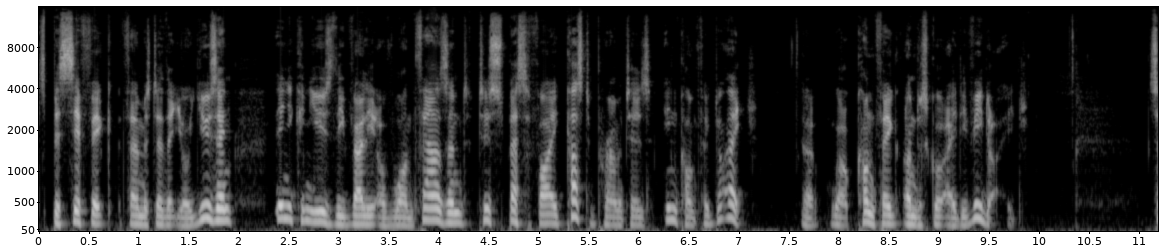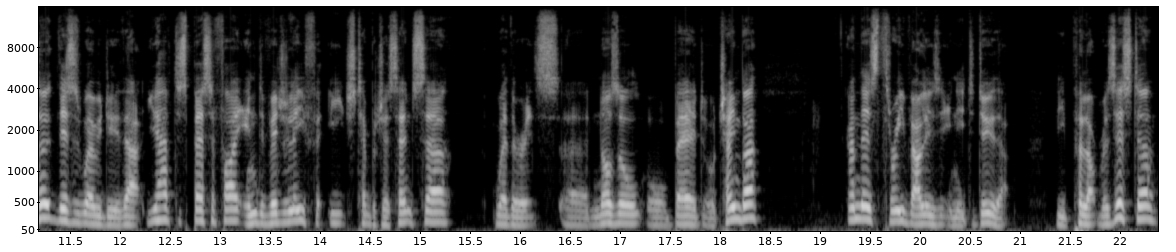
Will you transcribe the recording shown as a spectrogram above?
specific thermistor that you're using, then you can use the value of 1000 to specify custom parameters in config.h uh, well, config underscore adv.h. So this is where we do that. You have to specify individually for each temperature sensor, whether it's uh, nozzle or bed or chamber. And there's three values that you need to do that. The pull-up resistor,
